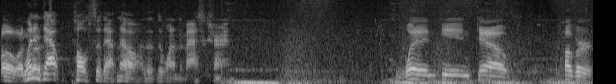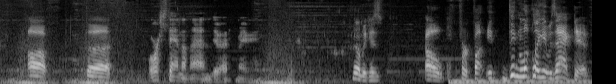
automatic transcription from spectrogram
Oh, I'm when in doubt, pulse it out. No, the, the one in the mask shrine. When in doubt, hover off the. Or stand on that and do it, maybe. No, because. Oh, for fu- It didn't look like it was active.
